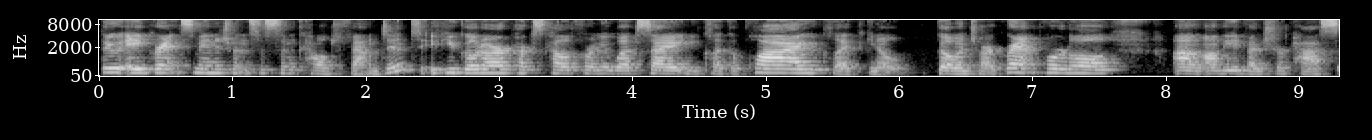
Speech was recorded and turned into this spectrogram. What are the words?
through a grants management system called Foundant. If you go to our Parks California website, and you click apply, you click, you know, go into our grant portal, um, on the Adventure Pass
